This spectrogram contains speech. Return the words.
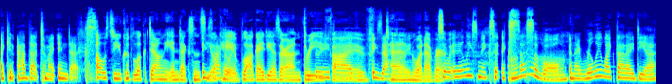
I can add that to my index. Oh, so you could look down the index and see, Exactly. okay, blog ideas are on three, Three, five, five, exactly. ten, whatever. So it at least makes it accessible, Oh. and I really like that idea.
